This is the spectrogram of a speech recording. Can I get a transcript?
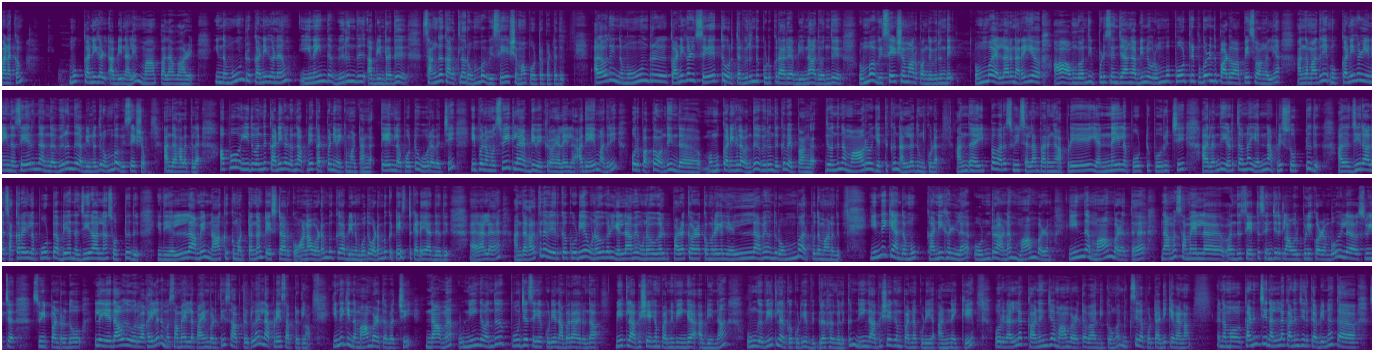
வணக்கம். முக்கனிகள் அப்படின்னாலே மா பலா வாழை இந்த மூன்று கனிகளும் இணைந்த விருந்து அப்படின்றது சங்க காலத்தில் ரொம்ப விசேஷமாக போற்றப்பட்டது. அதாவது இந்த மூன்று கனிகள் சேர்த்து ஒருத்தர் விருந்து கொடுக்குறாரு அப்படின்னா அது வந்து ரொம்ப விசேஷமாக இருக்கும் அந்த விருந்தே. ரொம்ப எல்லாரும் நிறைய ஆ அவங்க வந்து இப்படி செஞ்சாங்க அப்படின்னு ரொம்ப போற்றி புகழ்ந்து பாடுவா பேசுவாங்க இல்லையா? அந்த மாதிரி முக்கணிகள் இணைந்த சேர்ந்த அந்த விருந்து அப்படின்றது ரொம்ப விசேஷம் அந்த காலத்தில். அப்போது இது வந்து கனிகள் வந்து அப்படியே கட் பண்ணி வைக்க மாட்டாங்க. தேனில் போட்டு ஊற வச்சு இப்போ நம்ம ஸ்வீட்லாம் எப்படி வைக்கிறோம் இலையில? அதே மாதிரி ஒரு பக்கம் வந்து இந்த முக்கணிகளை வந்து விருந்துக்கு வைப்பாங்க. இது வந்து நம்ம ஆரோக்கியத்துக்கு நல்லதும் கூட. அந்த இப்போ வர ஸ்வீட்ஸ் எல்லாம் பாருங்கள் அப்படியே எண்ணெயில் போட்டு பொரித்து அதுலேருந்து எடுத்தோம்னா எண்ணெய் அப்படியே சொட்டுது. அதை ஜீராவில் சர்க்கரையில் போட்டு அப்படியே அந்த ஜீராலாம் சொட்டுது. இது எல்லாமே நாக்குக்கு மட்டும்தான் டேஸ்ட்டாக இருக்கும். ஆனால் உடம்புக்கு அப்படின்னும் போது உடம்புக்கு டேஸ்ட் கிடையாது அது. அதனால் அந்த காலத்தில் இருக்கக்கூடிய உணவுகள் எல்லாமே உணவுகள் பழக்க வழக்க முறைகள் எல்லாமே வந்து ரொம்ப அற்புதமானது. இன்றைக்கி அந்த முக்கணிகளில் ஒன்றான மாம்பழம். இந்த மாம்பழத்தை நாம் சமையலில் வந்து சேர்த்து செஞ்சுருக்கலாம். ஒரு புளிக்குழம்போ இல்லை ஸ்வீட்டை ஸ்வீட் பண்ணுறதோ இல்லை ஏதாவது ஒரு வகையில் நம்ம சமையலில் பயன்படுத்தி சாப்பிட்ருக்கலாம் இல்லை அப்படியே சாப்பிட்ருக்கலாம் இன்றைக்கி இந்த மாம்பழத்தை வச்சு நாம் நீங்கள் வந்து பூஜை செய்யக்கூடிய நபராக இருந்தால் வீட்டில் அபிஷேகம் பண்ணுவீங்க அப்படின்னா உங்கள் வீட்டில் இருக்கக்கூடிய விக்கிரகங்களுக்கு நீங்கள் அபிஷேகம் பண்ணக்கூடிய அன்னைக்கு ஒரு நல்ல கனிஞ்ச மாம்பழத்தை வாங்கிக்கோங்க. மிக்சியில் போட்டு அடிக்க வேணாம். நம்ம கணிஞ்சி நல்லா கணிஞ்சிருக்கு அப்படின்னா க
